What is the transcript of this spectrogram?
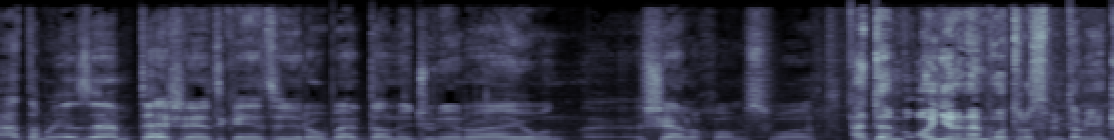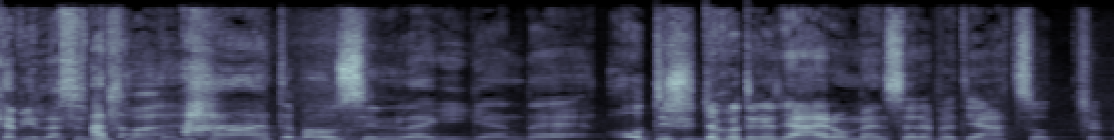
Hát amúgy ezzel nem teljesen értik egyet, hogy Robert Downey Jr. olyan jó eh, Sherlock Holmes volt. Hát nem, annyira nem volt rossz, mint amilyen Kevin lesz, ezt Hát, most mondom. hát valószínűleg igen, de ott is gyakorlatilag egy Iron Man szerepet játszott, csak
